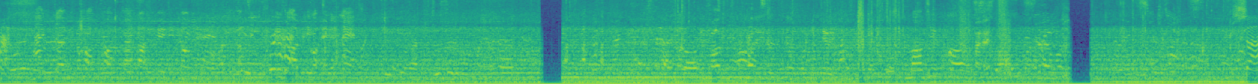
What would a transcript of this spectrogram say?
And um, Tom Tom had like really long hair. I think he's hardly got any left. Magic Pass. Sir.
